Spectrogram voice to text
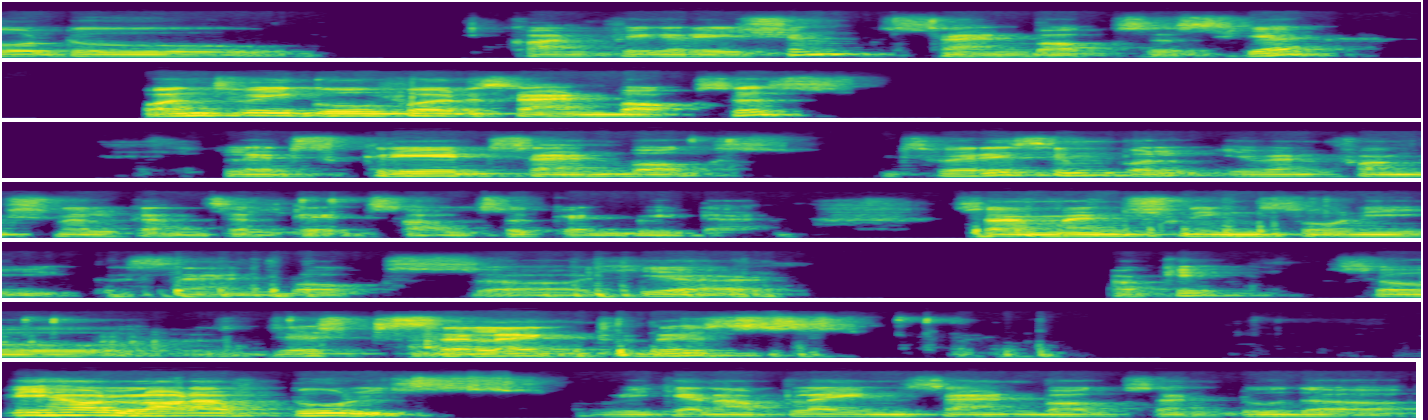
go to configuration sandboxes here. Once we go for sandboxes, let's create sandbox. It's very simple. Even functional consultants also can be done. So I'm mentioning Sony sandbox uh, here. Okay, so just select this. We have a lot of tools we can apply in sandbox and do the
